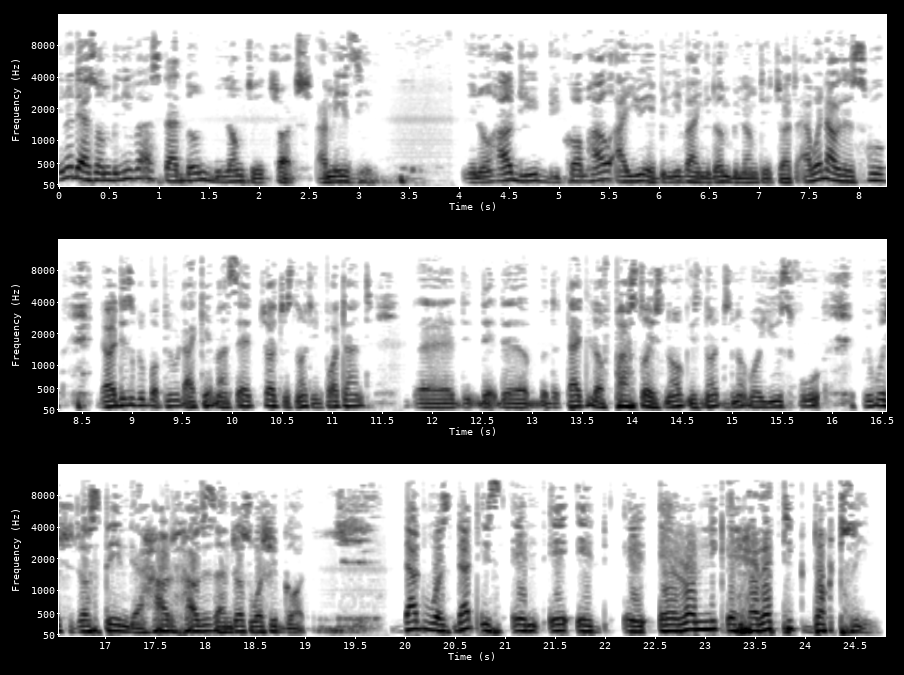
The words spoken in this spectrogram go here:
You know, there are some believers that don't belong to a church. Amazing. You know, how do you become, how are you a believer and you don't belong to a church? And when I was in school, there was this group of people that came and said church is not important. Uh, the, the, the, the, title of pastor is not, is not, is not more useful. People should just stay in their house, houses and just worship God. That was, that is an, a, a, a, eronic, a heretic doctrine.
